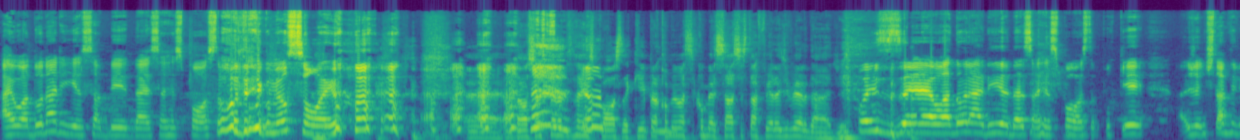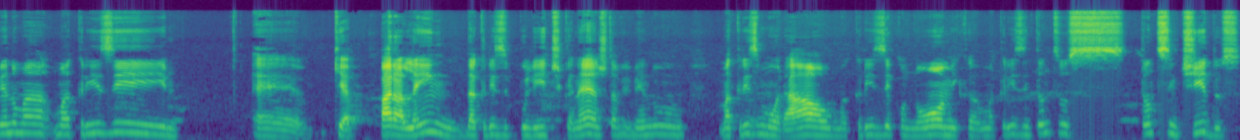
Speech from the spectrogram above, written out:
Ah, eu adoraria saber dar essa resposta, Rodrigo, meu sonho. é, eu estava só esperando essa resposta aqui para começar a sexta-feira de verdade. Pois é, eu adoraria dar essa resposta, porque a gente está vivendo uma, uma crise é, que é para além da crise política, né? A gente está vivendo uma crise moral, uma crise econômica, uma crise em tantos, tantos sentidos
